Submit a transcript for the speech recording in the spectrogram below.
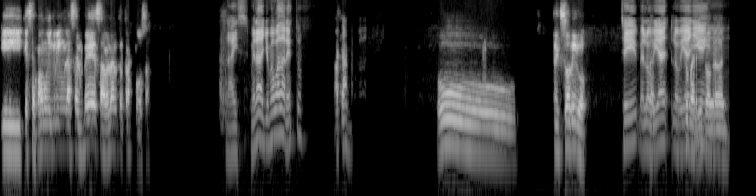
y que sepa muy green la cerveza, ¿verdad? Entre otras cosas. Nice. Mira, yo me voy a dar esto. Acá. Uh. Exótico. Sí, me lo vi, lo vi allí en.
